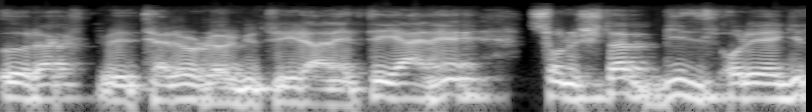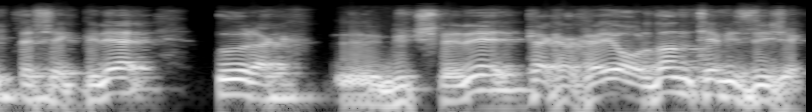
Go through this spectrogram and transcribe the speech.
Irak bir terör örgütü ilan etti. Yani sonuçta biz oraya gitmesek bile Irak e, güçleri PKK'yı oradan temizleyecek.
